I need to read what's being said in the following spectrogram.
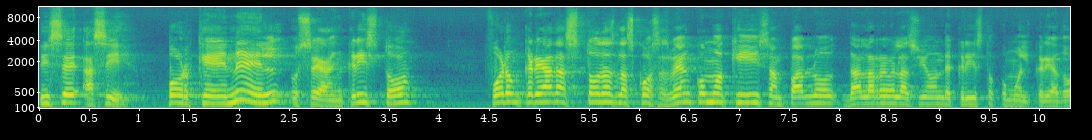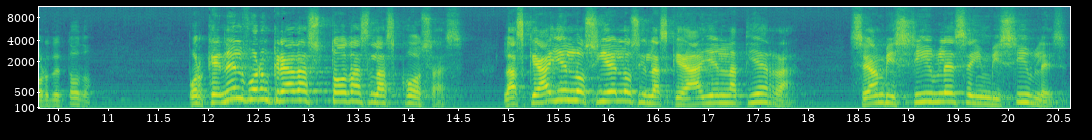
Dice así, porque en Él, o sea, en Cristo, fueron creadas todas las cosas. Vean cómo aquí San Pablo da la revelación de Cristo como el creador de todo. Porque en Él fueron creadas todas las cosas, las que hay en los cielos y las que hay en la tierra, sean visibles e invisibles,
